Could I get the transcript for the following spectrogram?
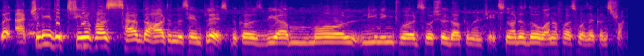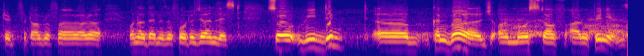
Well, actually, the three of us have the heart in the same place because we are more leaning towards social documentary. It's not as though one of us was a constructed photographer or a, one of them is a photojournalist. So we did uh, converge on most of our opinions.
